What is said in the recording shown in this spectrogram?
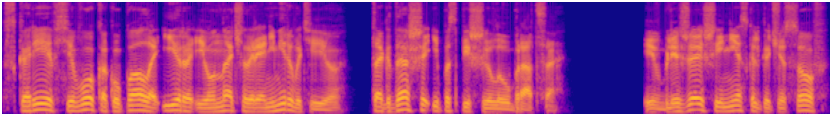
Скорее всего, как упала Ира и он начал реанимировать ее, так Даша и поспешила убраться. И в ближайшие несколько часов,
